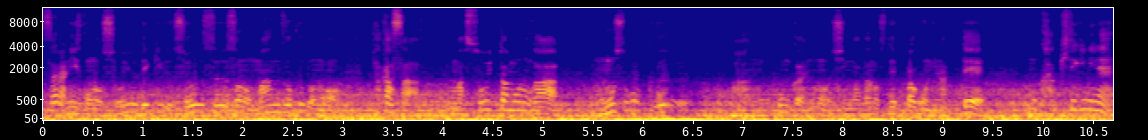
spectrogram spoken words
さらにこの所有できる所有するその満足度の高さ、まあ、そういったものがものすごくあの今回の新型のステッパー号になってもう画期的にね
